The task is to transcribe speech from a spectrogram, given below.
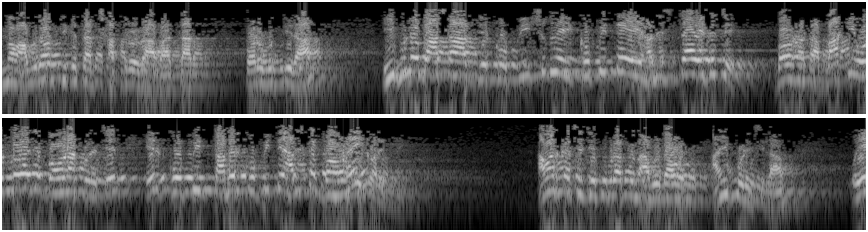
ইমাম আবু দাউদ থেকে তার ছাত্ররা বা তার পরবর্তীরা, ইবনে বাসার যে কপি, শুধু এই কপিতে এই হাদিসটা এসেছে বর্ণাটা বাকি অন্যরা যে বর্ণনা করেছেন, এর কপি, তাদের কপিতে হাদিসটা বর্ণাই করেননি আমার কাছে যে পুরাতন আবুদাও আমি পড়েছিলাম, ওই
